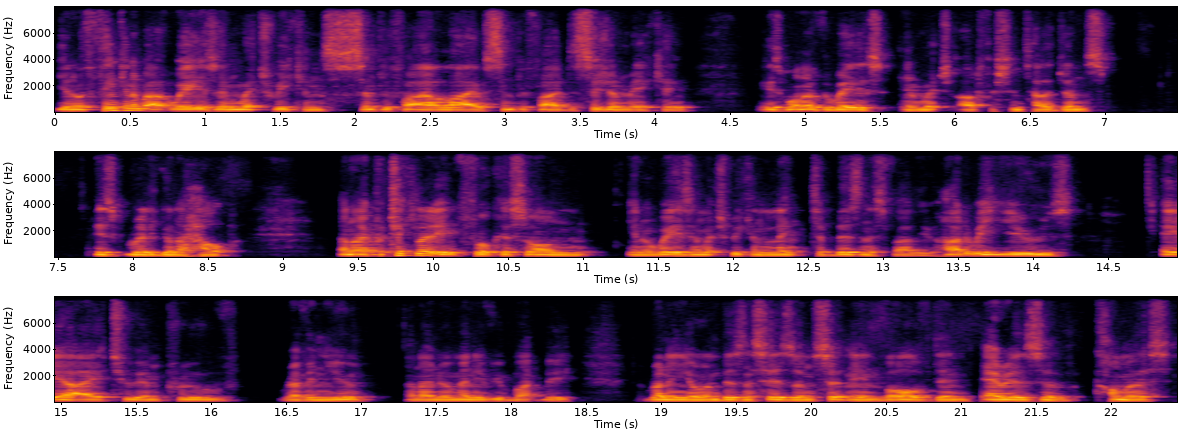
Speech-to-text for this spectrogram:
you know, thinking about ways in which we can simplify our lives, simplify decision making, is one of the ways in which artificial intelligence is really going to help. And I particularly focus on you know ways in which we can link to business value. How do we use AI to improve revenue? And I know many of you might be running your own businesses and certainly involved in areas of commerce.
